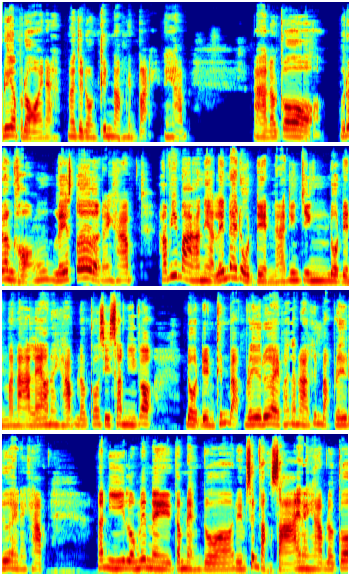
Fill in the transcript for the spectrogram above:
เรียบร้อยนะ น่าจะโดนขึ้นนำกันไปนะครับ อ่าแล้วก็เรื่องของเลสเตอร์นะครับฮาวิบาเนี่ยเล่นได้โดดเด่นนะ จริง ๆ โดดเด่นมานานแล้วนะครับ แล้วก็ซีซั่นนี้ก็ โดดเด่นขึ้นแบบเรื่อยๆ พัฒนาขึ้นแบบเรื่อยๆนะครับนัดนี้ลงเล่นในตำแหน่งตัวริมเส้นฝั่งซ้ายนะครับ แล้วก็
